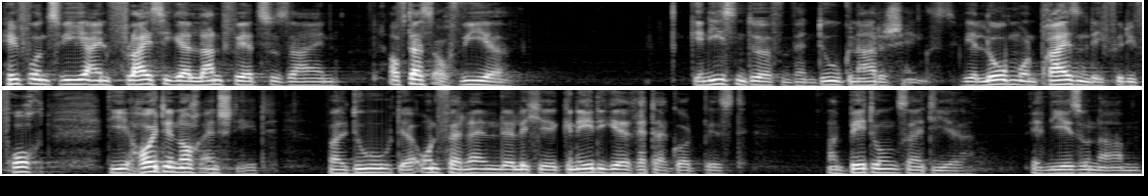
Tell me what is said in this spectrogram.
Hilf uns, wie ein fleißiger Landwirt zu sein, auf das auch wir genießen dürfen, wenn du Gnade schenkst. Wir loben und preisen dich für die Frucht, die heute noch entsteht, weil du der unveränderliche, gnädige Rettergott bist. Anbetung sei dir. In Jesu Namen.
